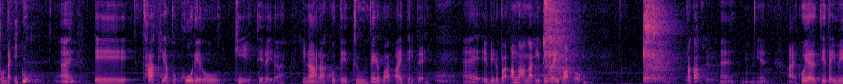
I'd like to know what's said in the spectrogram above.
tona iku, eh, e tākiato kōrero kē te reira. Inā ra, ko te tū verepa ai teitei, eh, e verepa angaanga i tētahi wāhou. Taka? Eh, yeah. Ai, koia tētahi me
